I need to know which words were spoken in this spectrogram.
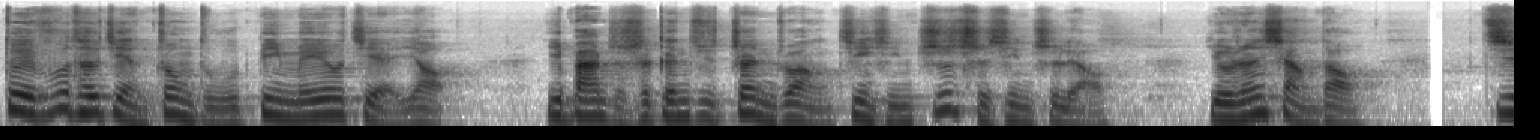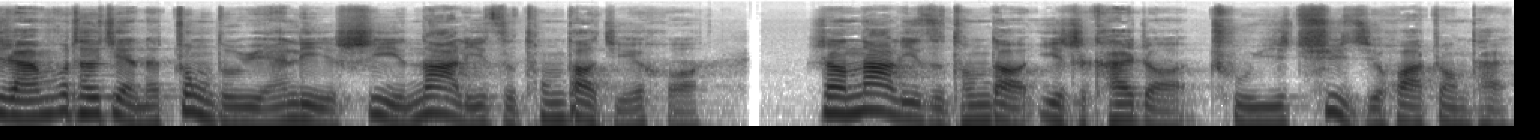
对乌头碱中毒并没有解药，一般只是根据症状进行支持性治疗。有人想到，既然乌头碱的中毒原理是以钠离子通道结合，让钠离子通道一直开着，处于去极化状态，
